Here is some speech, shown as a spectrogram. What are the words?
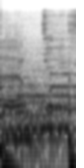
so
